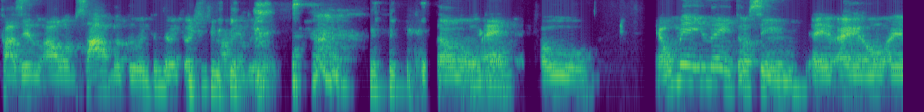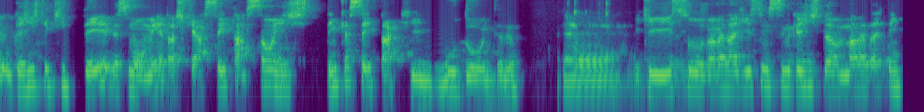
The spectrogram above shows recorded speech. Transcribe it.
fazer aula no sábado, entendeu? Então a gente tá vendo isso. então, é, é, o, é o meio, né? Então, assim, é, é, é, o que a gente tem que ter nesse momento, acho que é a aceitação. A gente tem que aceitar que mudou, entendeu? É, e que isso, na verdade, isso ensina que a gente, na verdade, tem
